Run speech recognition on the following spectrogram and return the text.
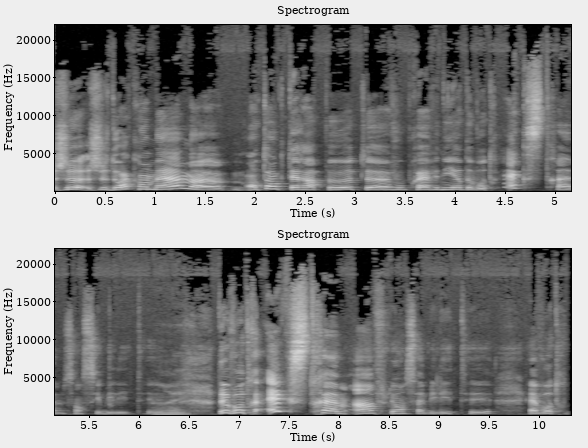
Je, je dois quand même, euh, en tant que thérapeute, euh, vous prévenir de votre extrême sensibilité, de votre extrême influençabilité et votre,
